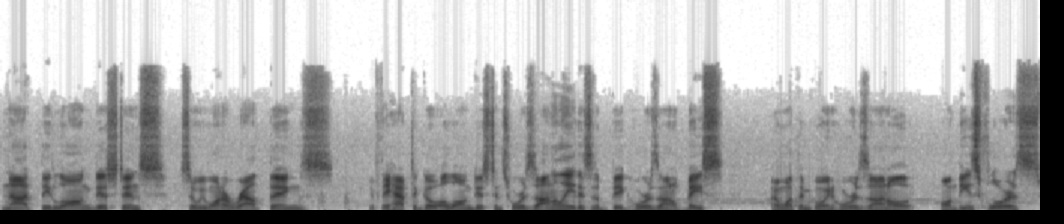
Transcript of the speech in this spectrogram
not the long distance. So we want to route things if they have to go a long distance horizontally, this is a big horizontal base. I want them going horizontal on these floors.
